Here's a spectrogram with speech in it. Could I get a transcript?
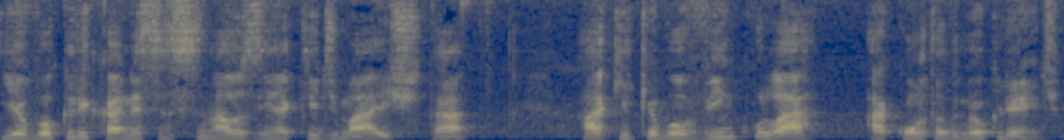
e eu vou clicar nesse sinalzinho aqui de mais, tá? Aqui que eu vou vincular a conta do meu cliente.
